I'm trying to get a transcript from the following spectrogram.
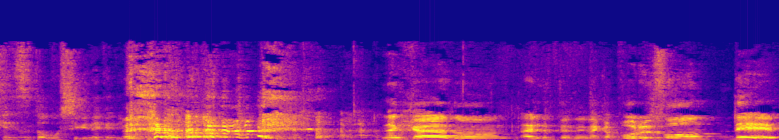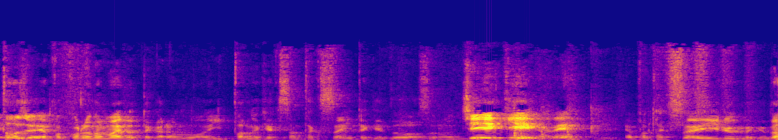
ケツとお尻だけでなんかあのあれだったよね。なんかボルフォンで当時はやっぱコロナ前だったからもう一般のお客さんたくさんいたけどその JK がねやっぱたくさんいるんだけど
